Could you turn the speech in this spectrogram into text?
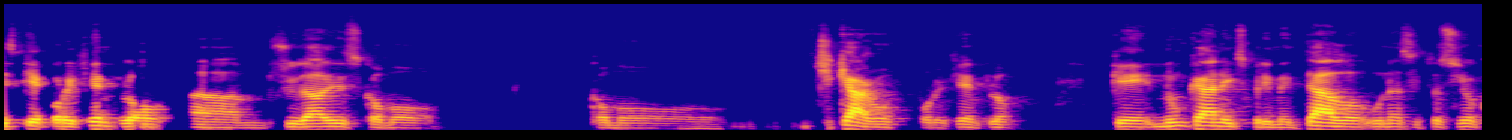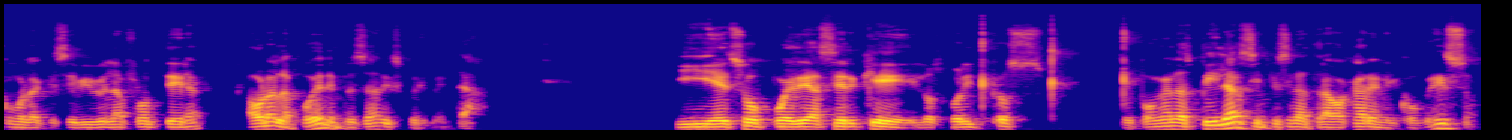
es que, por ejemplo, ciudades como, como Chicago, por ejemplo, que nunca han experimentado una situación como la que se vive en la frontera, ahora la pueden empezar a experimentar. Y eso puede hacer que los políticos se pongan las pilas y empiecen a trabajar en el Congreso.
